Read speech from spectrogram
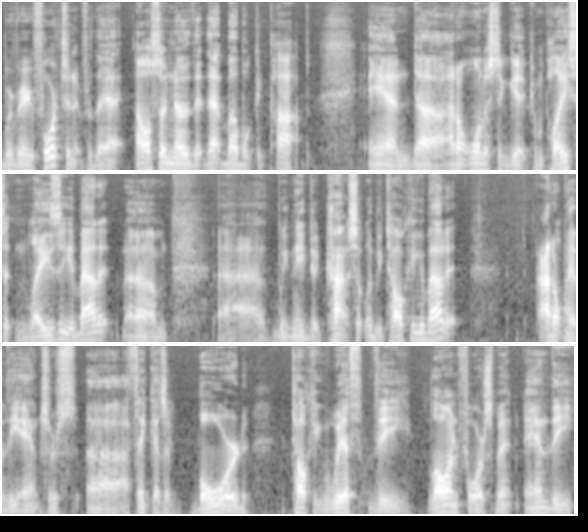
we're very fortunate for that. I also know that that bubble could pop, and uh, I don't want us to get complacent and lazy about it. Um, uh, we need to constantly be talking about it. I don't have the answers. Uh, I think as a board, talking with the law enforcement and the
